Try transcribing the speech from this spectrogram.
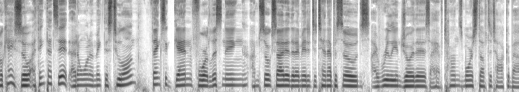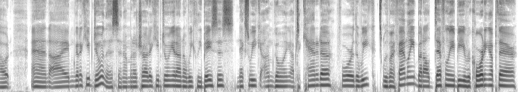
Okay, so I think that's it. I don't want to make this too long. Thanks again for listening. I'm so excited that I made it to 10 episodes. I really enjoy this. I have tons more stuff to talk about, and I'm going to keep doing this, and I'm going to try to keep doing it on a weekly basis. Next week, I'm going up to Canada for the week with my family, but I'll definitely be recording up there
